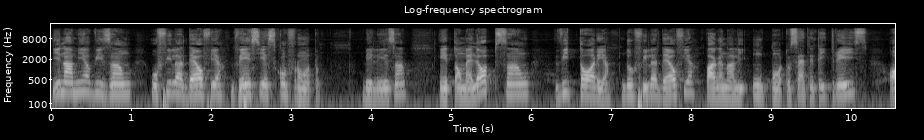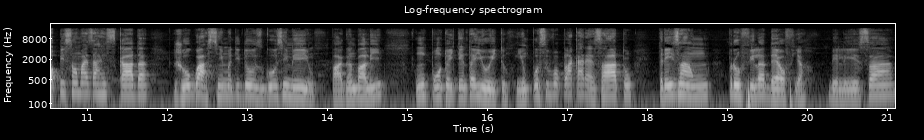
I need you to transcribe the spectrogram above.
E na minha visão, o Philadelphia vence esse confronto. Beleza? Então, melhor opção Vitória do Philadelphia, pagando ali 1.73. Opção mais arriscada, jogo acima de 2 gols e meio, pagando ali 1.88. E um possível placar exato, 3 a 1 para o Philadelphia. Beleza?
